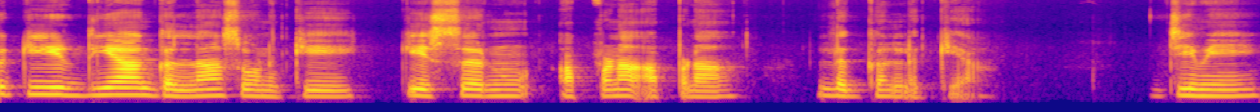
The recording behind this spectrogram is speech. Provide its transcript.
ਫਕੀਰ ਦੀਆਂ ਗੱਲਾਂ ਸੁਣ ਕੇ ਕੇਸਰ ਨੂੰ ਆਪਣਾ ਆਪਣਾ ਲੱਗਣ ਲੱਗਿਆ। ਜਿਵੇਂ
